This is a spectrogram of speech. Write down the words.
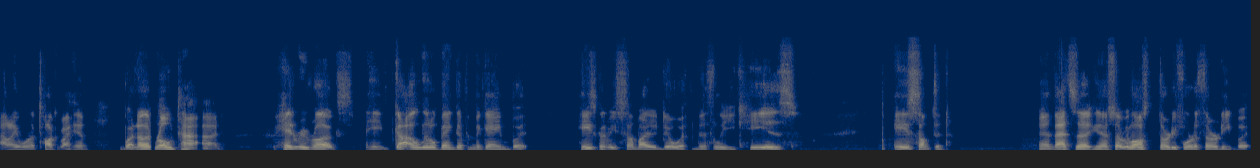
I don't even want to talk about him. But another roll tide. Henry Ruggs, he got a little banged up in the game, but he's going to be somebody to deal with in this league. He is, he's something. And that's a you know, so we lost thirty four to thirty, but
